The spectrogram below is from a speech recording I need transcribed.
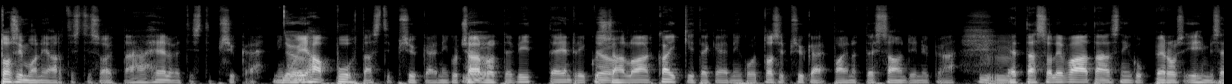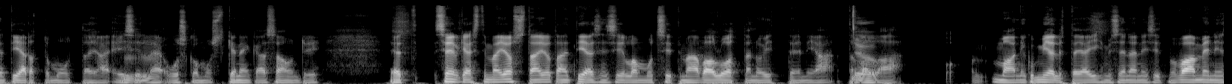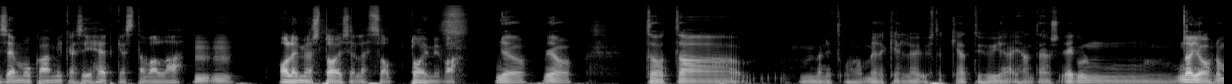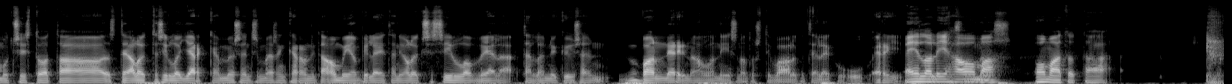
tosi moni artisti soittaa ihan helvetisti psykeä, niin kuin ihan puhtaasti psykeä, niin kuin Charlotte Witte, Enrico Jean kaikki tekee niin kuin tosi psykepainotteista soundi nykyään. Että tässä oli vaan taas niin kuin perusihmisen tiedottomuutta ja ei sille uskomusta kenenkään soundiin. Et selkeästi mä jostain jotain tiesin silloin, mutta sitten mä en vaan luottanut itteeni ja tavallaan Joo. mä oon niin miellyttäjä ihmisenä, niin sitten mä vaan menin sen mukaan, mikä siinä hetkessä tavallaan Mm-mm. oli myös toiselle so- toimiva. Joo, joo. Tota, mä nyt on melkein löy yhtäkkiä tyhjää ihan täysin. Ei kun, no joo, no mutta siis tuota, te aloitte silloin järkkää myös ensimmäisen kerran niitä omia bileitä, niin oliko se silloin vielä tällä nykyisen bannerin alla niin sanotusti, vai oliko teillä joku eri... Meillä oli ihan oma, oma tota,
